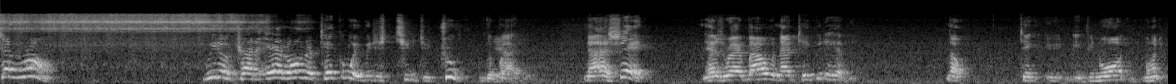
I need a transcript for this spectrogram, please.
Something wrong. We don't try to add on or take away. We just teach the truth of the Yeah. Bible. Now I said, Nazarite Bible will not take you to heaven. No. Take, if you want, want to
